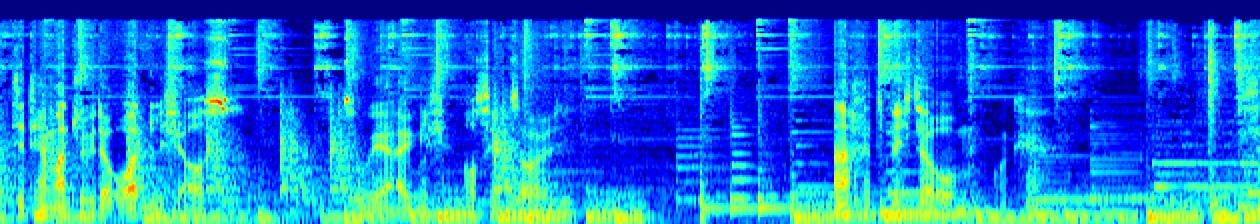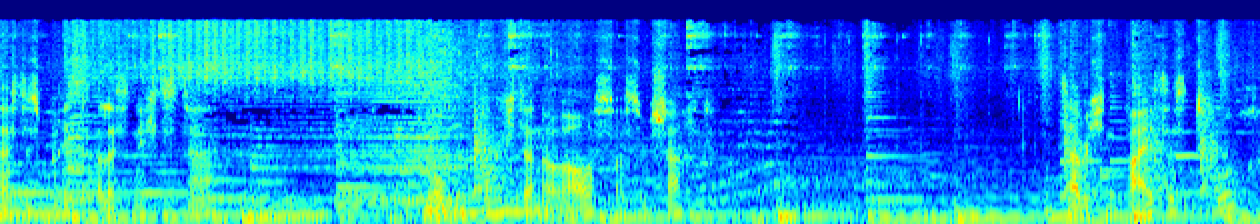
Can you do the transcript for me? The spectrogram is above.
Jetzt sieht der Mantel wieder ordentlich aus. So wie er eigentlich aussehen soll. Ach, jetzt bin ich da oben. Heißt, es bringt alles nichts da. Oben gucke ich da nur raus aus dem Schacht. Jetzt habe ich ein weißes Tuch.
